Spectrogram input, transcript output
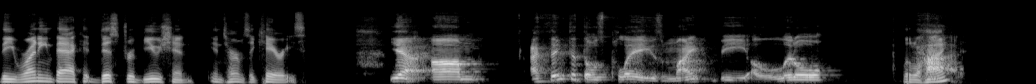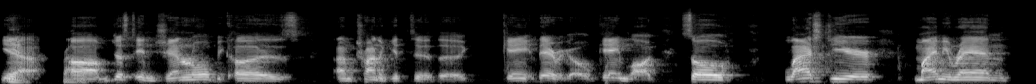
the running back distribution in terms of carries yeah um i think that those plays might be a little a little high, high. yeah, yeah um just in general because i'm trying to get to the game there we go game log so last year miami ran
